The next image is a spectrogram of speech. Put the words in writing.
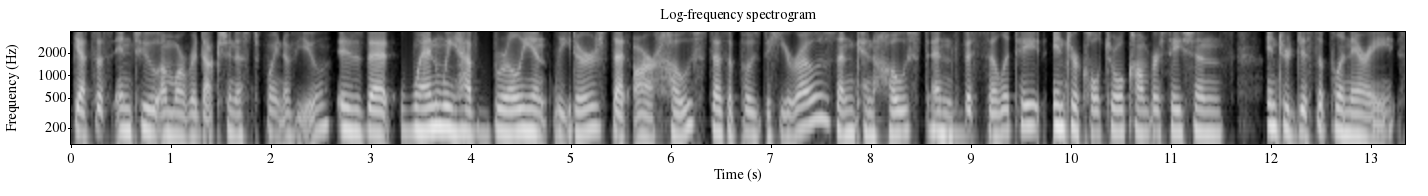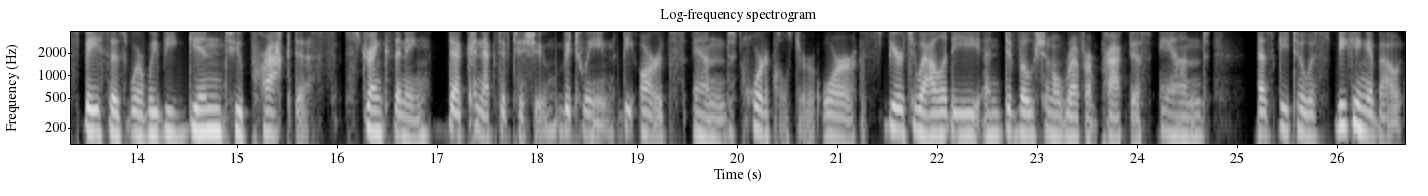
gets us into a more reductionist point of view, is that when we have brilliant leaders that are hosts as opposed to heroes and can host mm. and facilitate intercultural conversations interdisciplinary spaces where we begin to practice strengthening that connective tissue between the arts and horticulture or spirituality and devotional reverent practice. And as Geeta was speaking about,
